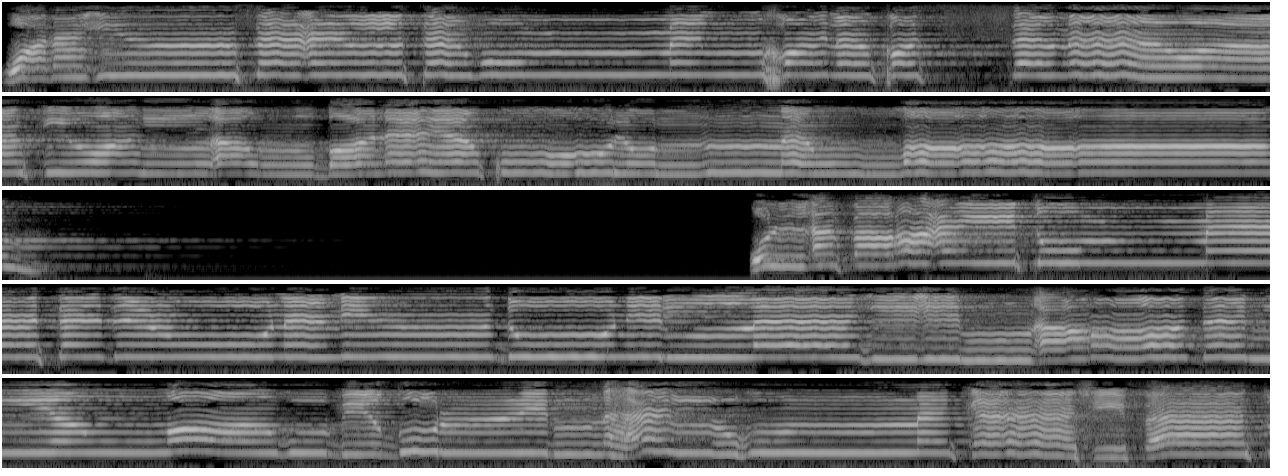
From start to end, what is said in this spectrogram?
ولئن سألتهم من خلق السماوات والأرض ليقولن الله قل أفرأيتم كاشفات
